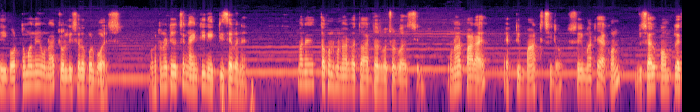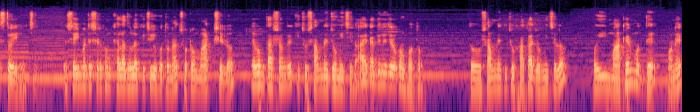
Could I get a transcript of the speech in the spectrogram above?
এই বর্তমানে ওনার চল্লিশের ওপর বয়স। ঘটনাটি হচ্ছে নাইনটিন এইটটি সেভেনে। মানে তখন ওনার হয়তো আট দশ বছর বয়স ছিল। ওনার পাড়ায় একটি মাঠ ছিল, সেই মাঠে এখন বিশাল কমপ্লেক্স তৈরি হয়েছে। সেই মাঠে সেরকম খেলাধুলা কিছুই হতো না, ছোট মাঠ ছিল এবং তার সঙ্গে কিছু সামনে জমি ছিল। আগেকার দিনে যেরকম হতো। তো সামনে কিছু ফাঁকা জমি ছিল। ওই মাঠের মধ্যে অনেক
